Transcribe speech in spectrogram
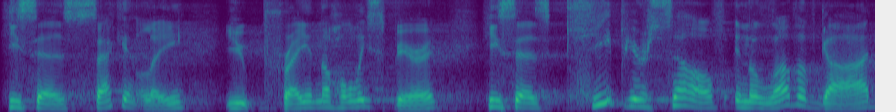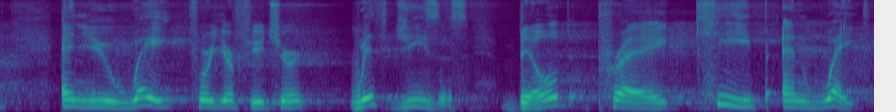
He says, secondly, you pray in the Holy Spirit. He says, keep yourself in the love of God and you wait for your future with Jesus. Build, pray, keep, and wait.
